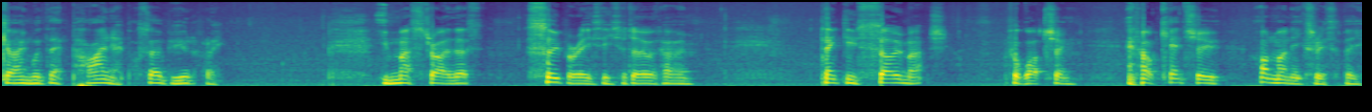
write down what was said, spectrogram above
going with that pineapple so beautifully. You must try this. Super easy to do at home. Thank you so much for watching and I'll catch you on my next recipe.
